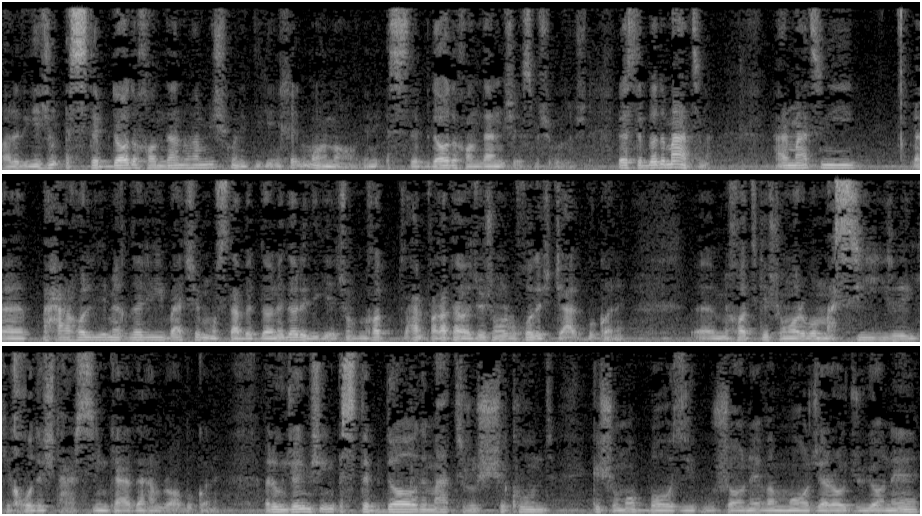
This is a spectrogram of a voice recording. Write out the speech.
آره دیگه یه جور استبداد خواندن رو هم میشکنید دیگه. این خیلی مهمه ها. یعنی استبداد خواندن میشه اسمش گذاشت. به استبداد متن. هر متنی به هر حال یه مقداری بچه مستبدانه داره دیگه. چون می‌خواد فقط توجه شما رو به خودش جلب بکنه. می‌خواد که شما رو با مسیری که خودش ترسیم کرده همراه بکنه. ولی اونجایی میشه این استبداد متن رو شکوند که شما بازیگوشانه و ماجراجویانه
